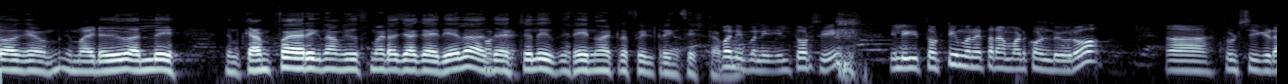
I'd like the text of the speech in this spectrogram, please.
ಹಾಗೆ ಮಾಡಿದ್ವಿ. ಅಲ್ಲಿ ನಿಮ್ಮ ಕ್ಯಾಂಪ್ ಫೈರಿಗೆ ನಾವು ಯೂಸ್ ಮಾಡೋ ಜಾಗ ಇದೆಯಲ್ಲ ಅದು actually rain water filtering system ಬನ್ನಿ ಬನ್ನಿ ಇಲ್ಲಿ ತೋರಿಸಿ. ಇಲ್ಲಿ ತೊಟ್ಟಿ ಮನೆ ತರ ಮಾಡ್ಕೊಂಡು ಇವರು. ತುಳಸಿ ಗಿಡ.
